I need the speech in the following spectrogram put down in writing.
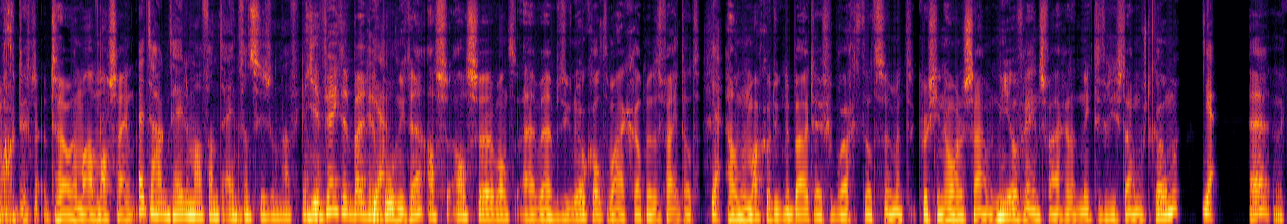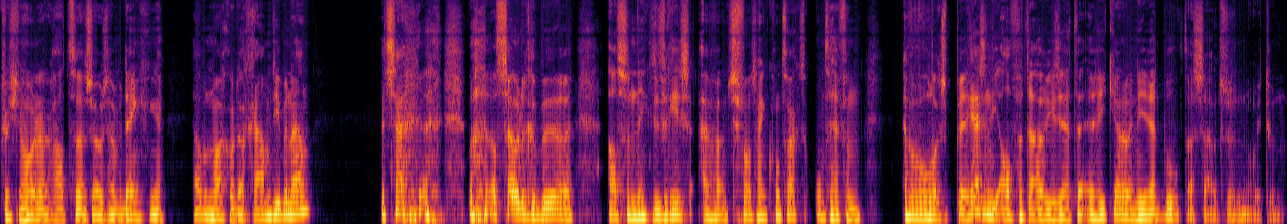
maar goed, het zou helemaal maf zijn. Het hangt helemaal van het eind van het seizoen af. Je weet het bij Red Ja. Bull niet, hè? Als, als, eh, want eh, we hebben natuurlijk ook al te maken gehad met het feit dat Ja. Helmut Marko natuurlijk naar buiten heeft gebracht dat ze met Christian Horner samen het niet over eens waren dat Nick de Vries daar moest komen. Ja. Hè? Christian Horner had eh, zo zijn bedenkingen. Helmut Marko dacht, ga met die banaan. Het zou, wat zou er gebeuren als ze Nick de Vries van zijn contract ontheffen en vervolgens Perez in die Alfa Tauri zetten en Ricciardo in die Red Bull? Dat zouden ze nooit doen.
